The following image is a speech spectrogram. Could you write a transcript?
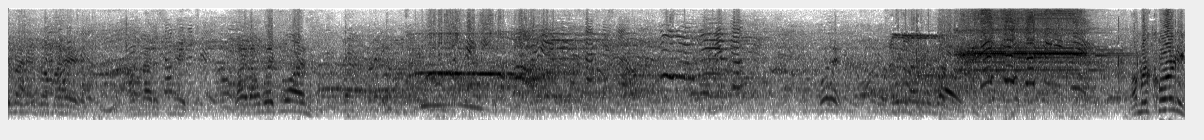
My hands on my head. I'm not a snitch. Right on which one? What? What are you talking about? I'm recording.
